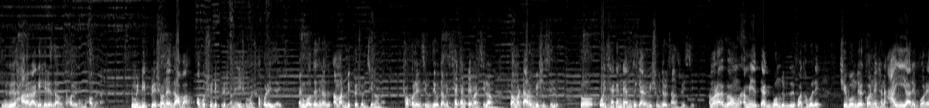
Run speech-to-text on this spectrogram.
তুমি যদি হারার আগে হেরে যাও, তাহলে কিন্তু হবে না। তুমি ডিপ্রেশনে যাবা, অবশ্যই ডিপ্রেশনে এই সময় সকলেই যাই আমি বলতেছি না আমার ডিপ্রেশন ছিল না সকলের ছিল, যেহেতু আমি সেকেন্ড টাইমার ছিলাম, তো আমারটা আরও বেশি ছিল। তো ওই সেকেন্ড টাইম থেকে আমি বিশ্ববিদ্যালয়ে চান্স পেয়েছি। আমার এবং আমি এক বন্ধুর যদি কথা বলি, সে বন্ধু এখন এখানে আইইআর এ পড়ে,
